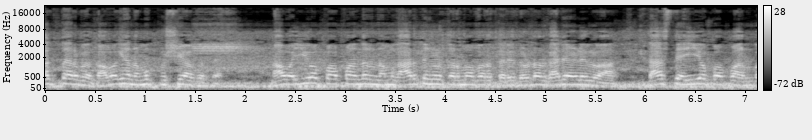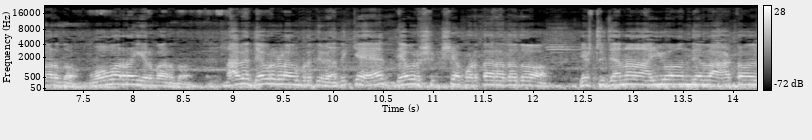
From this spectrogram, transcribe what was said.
ಆಗ್ತಾ ಇರಬೇಕು. ಅವಾಗೇ ನಮಗೆ ಖುಷಿ ಆಗುತ್ತೆ. ನಾವು ಅಯ್ಯೋ ಪಾಪ ಅಂದ್ರೆ ನಮ್ಗೆ ಆರು ತಿಂಗಳು ಕರ್ಮ ಬರುತ್ತೆ ರೀ. ದೊಡ್ಡವ್ರು ಗಾದೆ ಹೇಳಿಲ್ವಾ? ಜಾಸ್ತಿ ಅಯ್ಯೋ ಪಾಪ ಅನ್ಬಾರ್ದು. ಓವರ್ ಆಗಿ ಇರಬಾರ್ದು. ನಾವೇ ದೇವ್ರುಗಳಾಗ್ಬಿಡ್ತೀವಿ ಅದಕ್ಕೆ ದೇವ್ರ ಶಿಕ್ಷೆ ಕೊಡ್ತಾ ಇರೋದು ಎಷ್ಟು ಜನ ಅಯ್ಯೋ ಅಂದಿಲ್ಲ, ಆಟೋ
